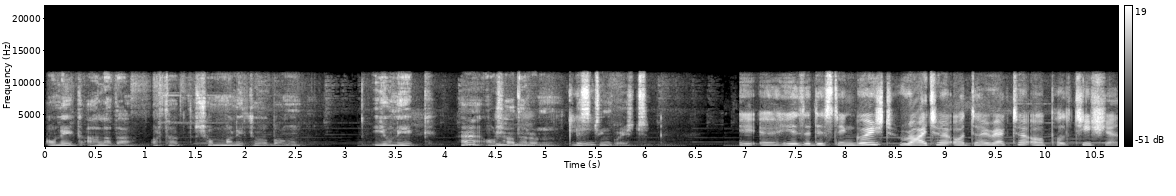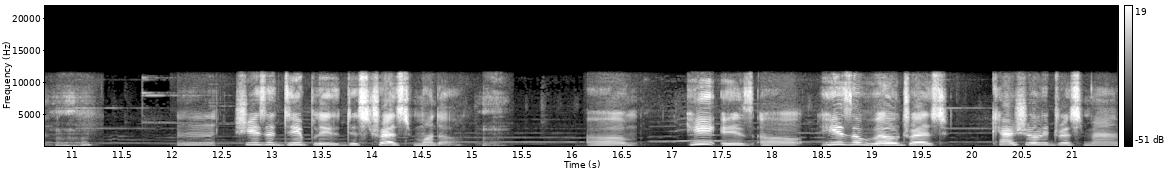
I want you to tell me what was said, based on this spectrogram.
অনেক আলাদা অর্থাৎ সম্মানিত এবং ইউনিক হ্যাঁ অসাধারণ distinguished He, uh, he is a distinguished writer or director or politician. Mm, she is a Um, he is a he is a well-dressed, casually dressed man.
